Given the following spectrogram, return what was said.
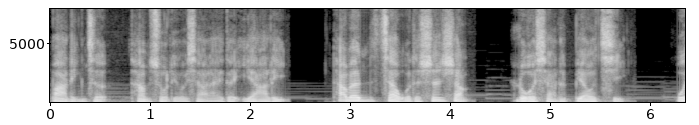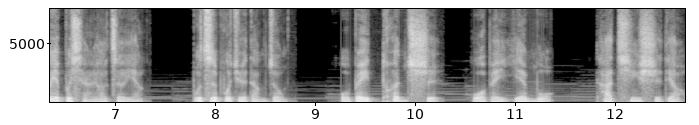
霸凌者他们所留下来的压力，他们在我的身上落下了标记。我也不想要这样，不知不觉当中。我被吞噬，我被淹没，它侵蚀掉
